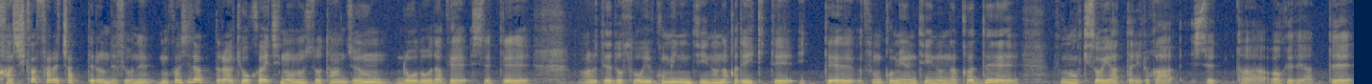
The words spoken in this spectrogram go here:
可視化されちゃってるんですよね昔だったら境界知能の人単純労働だけしててある程度そういうコミュニティの中で生きていってそのコミュニティの中でその競い合ったりとかしてたわけであって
